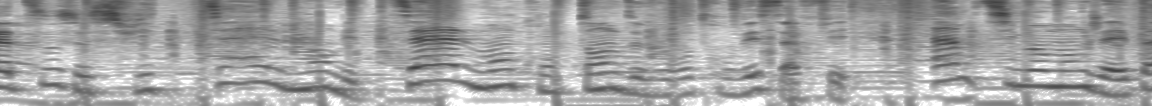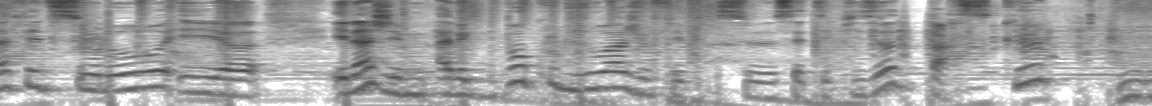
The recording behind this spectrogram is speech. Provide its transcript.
à tous, je suis tellement, mais tellement contente de vous retrouver. Ça fait un petit moment que j'avais pas fait de solo et, euh, et là, j'ai, avec beaucoup de joie, je fais cet épisode parce que nous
